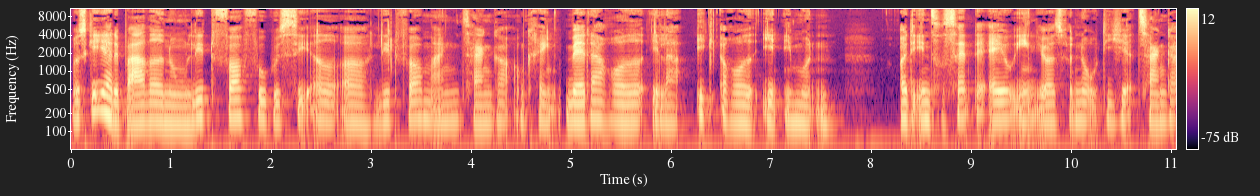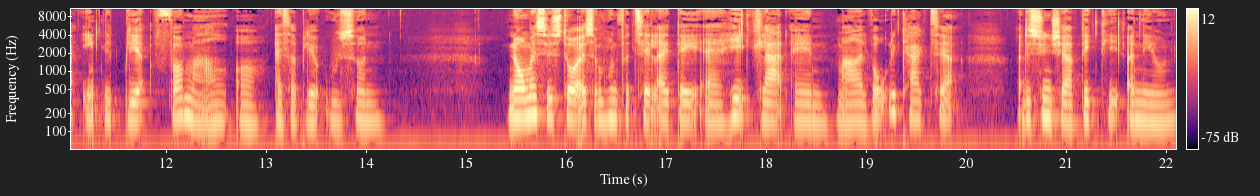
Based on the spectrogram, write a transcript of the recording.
Måske har det bare været nogle lidt for fokuserede og lidt for mange tanker omkring, hvad der er røget eller ikke er røget ind i munden. Og det interessante er jo egentlig også, hvornår de her tanker egentlig bliver for meget og altså bliver usunde. Normas historie, som hun fortæller i dag, er helt klart af en meget alvorlig karakter, og det synes jeg er vigtigt at nævne.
